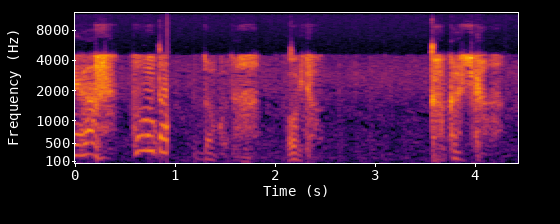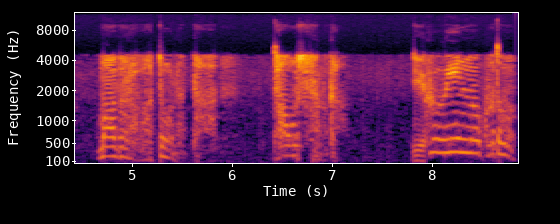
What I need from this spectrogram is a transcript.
いや、本当どこだ？オビト。カカシか。マドラはどうなった？倒したのか？いや、封印のことも。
